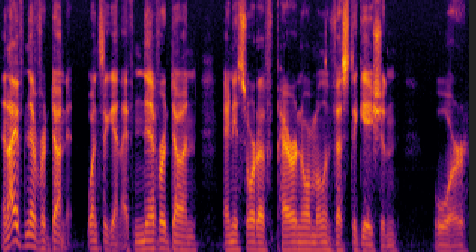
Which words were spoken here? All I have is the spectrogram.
and I've never done it. Once again, I've never done any sort of paranormal investigation or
